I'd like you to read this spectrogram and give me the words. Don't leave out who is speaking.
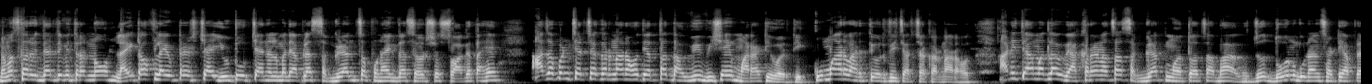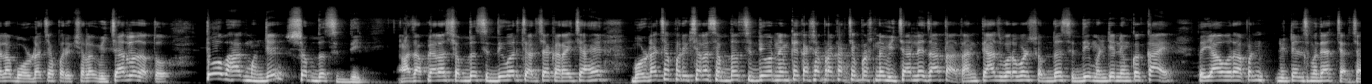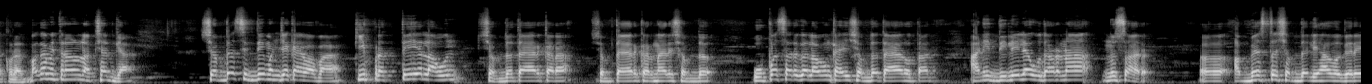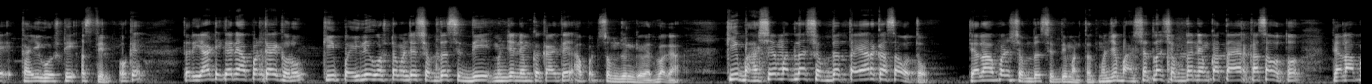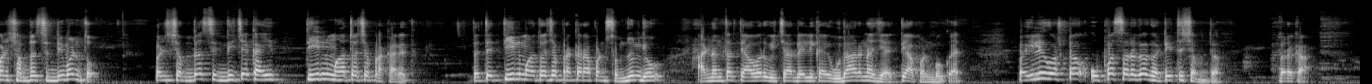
Speaker 1: नमस्कार विद्यार्थी मित्रांनो लाइट ऑफ लाईफ ट्रस्टच्या युट्यूब चॅनलमध्ये आपल्या सगळ्यांचं पुन्हा एकदा सहर्ष स्वागत आहे. आज आपण चर्चा करणार आहोत आता दहावी विषय मराठीवरती कुमार भारतीवरती चर्चा करणार आहोत. आणि त्यामधला व्याकरणाचा सगळ्यात महत्त्वाचा भाग जो दोन गुणांसाठी आपल्याला बोर्डाच्या परीक्षेला विचारला जातो तो भाग म्हणजे शब्दसिद्धी. आज आपल्याला शब्दसिद्धीवर चर्चा करायची आहे. बोर्डाच्या परीक्षेला शब्दसिद्धीवर नेमके कशा प्रकारचे प्रश्न विचारले जातात आणि त्याचबरोबर शब्दसिद्धी म्हणजे नेमकं काय तर यावर आपण डिटेल्समध्ये आज चर्चा करूयात. बघा मित्रांनो लक्षात घ्या. शब्दसिद्धी म्हणजे काय बाबा? की प्रत्यय लावून शब्द तयार करा. शब्द तयार करणारे शब्द. उपसर्ग लावून काही शब्द तयार होतात. आणि दिलेल्या उदाहरणानुसार अभ्यस्त शब्द लिहा वगैरे काही गोष्टी असतील. ओके? तर या ठिकाणी आपण काय करू? की पहिली गोष्ट म्हणजे शब्दसिद्धी म्हणजे नेमकं काय ते आपण समजून घेऊयात. बघा. की भाषेमधला शब्द तयार कसा होतो? त्याला आपण शब्दसिद्धी म्हणतात. म्हणजे भाषेतला शब्द नेमका तयार कसा होतो? त्याला आपण शब्दसिद्धी म्हणतो. पण शब्दसिद्धीचे काही तीन महत्त्वाचे प्रकार आहेत. तर ते तीन महत्त्वाचे प्रकार आपण समजून घेऊ आणि नंतर त्यावर विचारलेली काही उदाहरणं जी आहेत ते आपण बघूयात. पहिली गोष्ट उपसर्ग घटित शब्द. बरं का?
